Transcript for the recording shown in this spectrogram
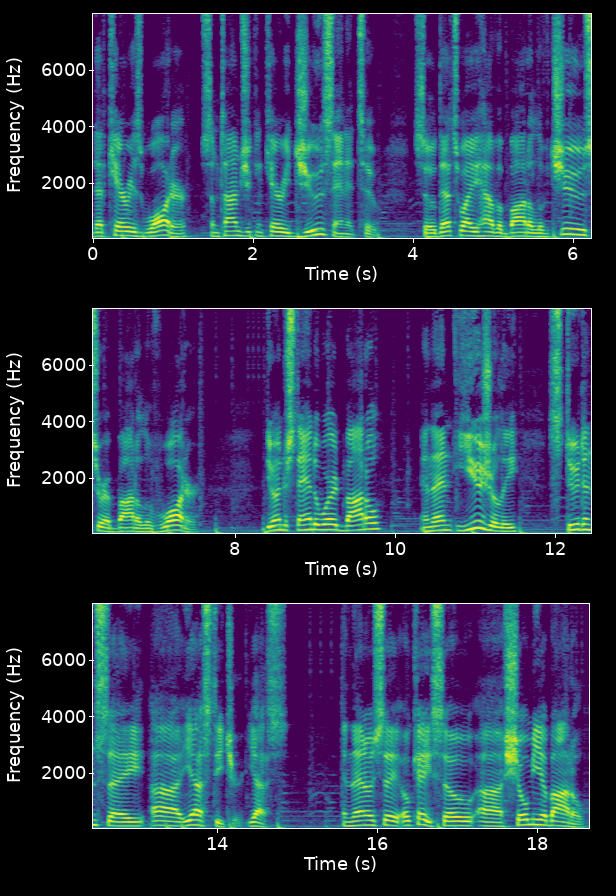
that carries water. Sometimes you can carry juice in it too. So that's why you have a bottle of juice or a bottle of water. Do you understand the word bottle? And then usually students say, uh, Yes, teacher, yes. And then I would say, Okay, so uh, show me a bottle.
